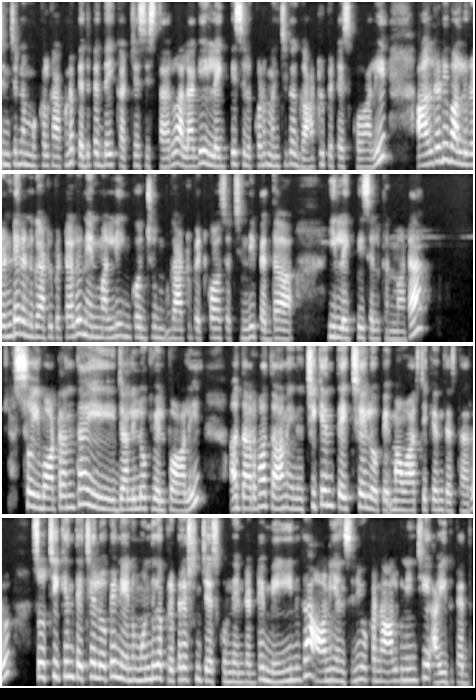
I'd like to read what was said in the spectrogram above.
చిన్న చిన్న ముక్కలు కాకుండా పెద్ద పెద్దవి కట్ చేసి ఇస్తారు. అలాగే ఈ లెగ్ పీసులకు కూడా మంచిగా ఘాట్లు పెట్టేసుకోవాలి. ఆల్రెడీ వాళ్ళు రెండే రెండు ఘాట్లు పెట్టారు. నేను మళ్ళీ ఇంకొంచెం ఘాట్లు పెట్టుకోవాల్సి వచ్చింది పెద్ద ఈ లెగ్ పీసులకి అనమాట సో ఈ వాటర్ అంతా ఈ జల్లీలోకి వెళ్ళిపోవాలి. ఆ తర్వాత నేను చికెన్ తెచ్చే లోపే మా వారు చికెన్ తెస్తారు. సో చికెన్ తెచ్చేలోపే నేను ముందుగా ప్రిపరేషన్ చేసుకుంది ఏంటంటే మెయిన్గా ఆనియన్స్ని ఒక నాలుగు నుంచి ఐదు పెద్ద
